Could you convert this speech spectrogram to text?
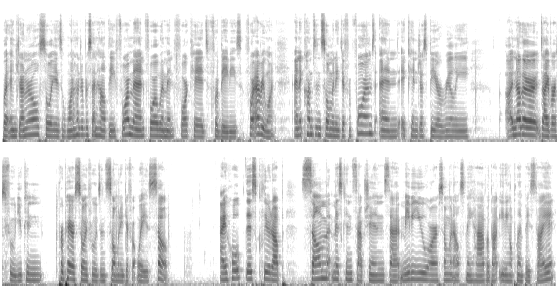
But in general, soy is 100% healthy for men, for women, for kids, for babies, for everyone. And it comes in so many different forms and it can just be a really another diverse food. You can prepare soy foods in so many different ways. So, I hope this cleared up some misconceptions that maybe you or someone else may have about eating a plant based diet.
